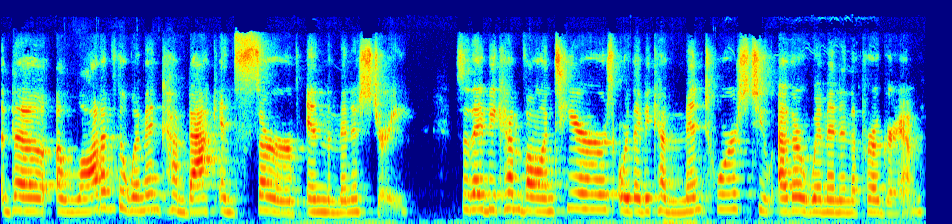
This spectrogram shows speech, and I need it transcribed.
The a lot of the women come back and serve in the ministry. So they become volunteers or they become mentors to other women in the program.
